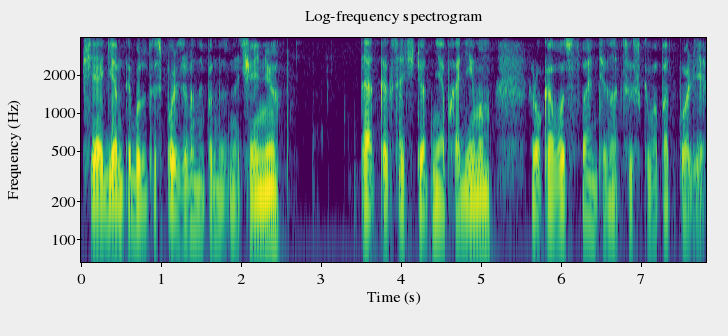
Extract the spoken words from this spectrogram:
Все агенты будут использованы по назначению, так как сочтет необходимым руководство антинацистского подполья.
